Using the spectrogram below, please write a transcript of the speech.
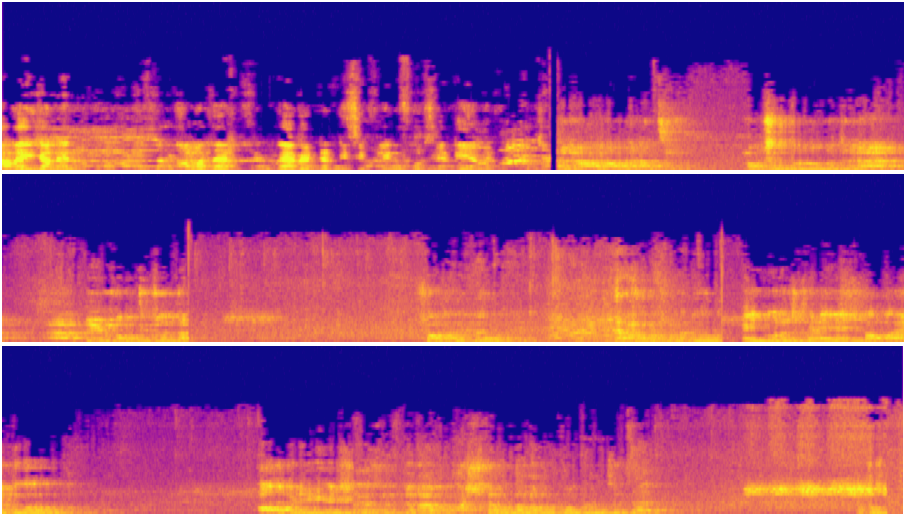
তারাই জানেন। আমাদের র্যাব একটা ডিসিপ্লিন ফোর্স এটি আমি এই অনুষ্ঠানে সম্মানিত আওয়ামী লীগের জনাব আশরাফুল আলম ববলু চাচা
